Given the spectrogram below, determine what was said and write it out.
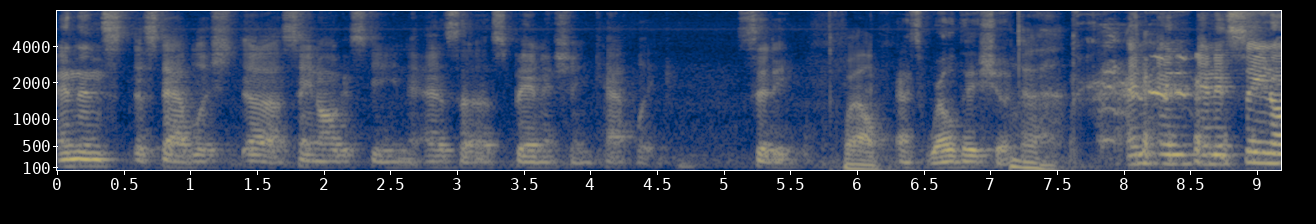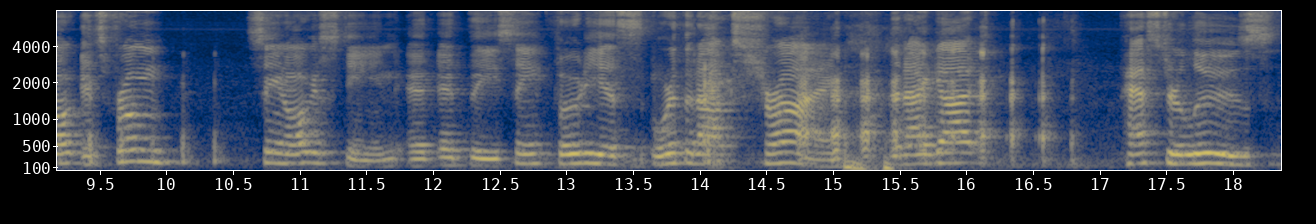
and then s- established uh, Saint Augustine as a Spanish and Catholic city. Well, As well they should. uh, and and, and it's Saint Au- it's from Saint Augustine at, at the Saint Photius Orthodox Shrine that I got Pastor Lou's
